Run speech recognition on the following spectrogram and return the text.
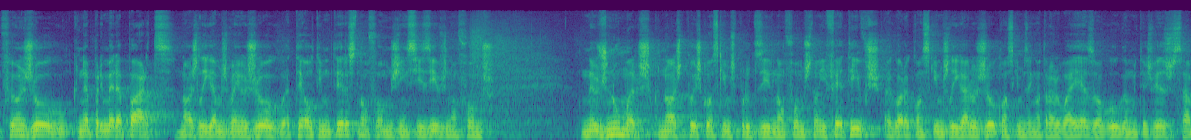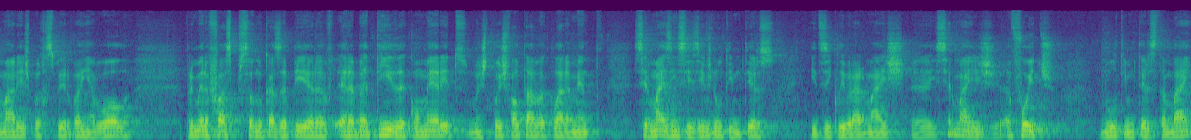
foi um jogo que na primeira parte nós ligamos bem o jogo até o último terço, não fomos incisivos, não fomos nos números que nós depois conseguimos produzir, não fomos tão efetivos. Agora conseguimos ligar o jogo, conseguimos encontrar o Baez, o Guga, muitas vezes, o Samarias para receber bem a bola. A primeira fase de pressão do Casa P era, era batida com mérito, mas depois faltava claramente ser mais incisivos no último terço e desequilibrar mais uh, e ser mais afoitos no último terço também,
